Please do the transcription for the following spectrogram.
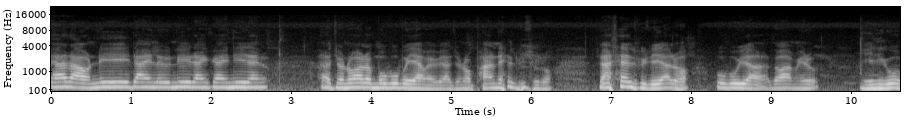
အဲ့ဒါကိုနေတိုင်းလို့နေတိုင်းခိုင်းနေတိုင်းလို့အဲကျွန်တော်ကတော့မိုးဖို့ပေးရမယ်ဗျာကျွန်တော်ဖမ်းတဲ့လူဆိုတော့ကျန်တဲ့လူတွေကတော့မိုးဖို့ရတာသွားမယ်လို့ညီဒီကို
